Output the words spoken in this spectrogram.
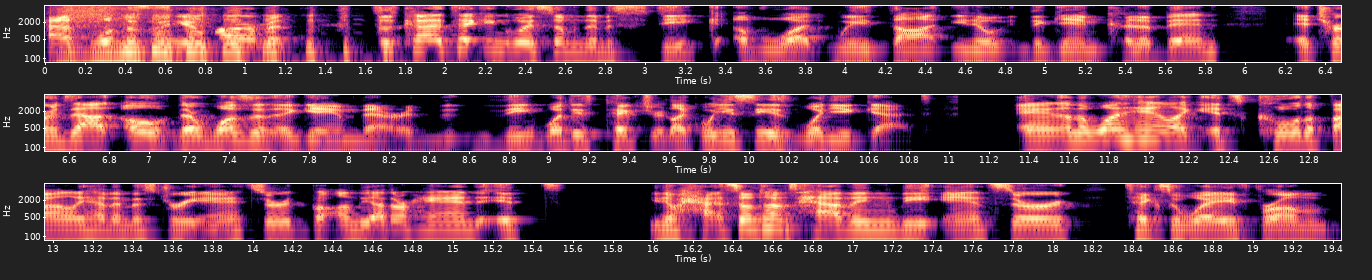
that was the environment. So it's kind of taking away some of the mystique of what we thought, you know, the game could have been. It turns out, oh, there wasn't a game there. The, the what these pictures, like what you see is what you get. And on the one hand, like it's cool to finally have the mystery answered, but on the other hand, it's you know ha- sometimes having the answer takes away from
